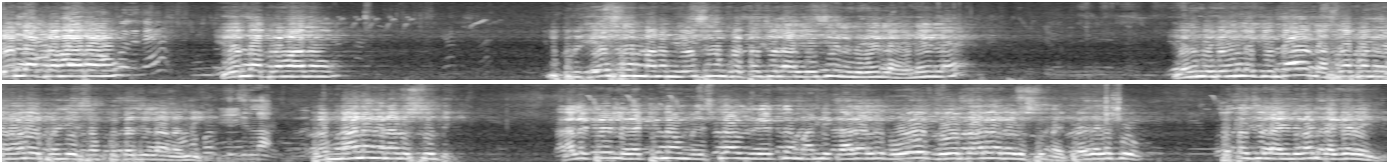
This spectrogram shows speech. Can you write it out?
ఏందా ప్రమాదం? ఏందా ప్రమాదం? ఇప్పుడు చేసినాం మనం చేసినాం కొత్త జిల్లా చేసి ఎనిమిదేళ్ళ ఎన్నేళ్ళ? ఎనిమిదేళ్ళ కింద దసరా పండుగ నాడు ఓపెన్ చేసినాం కొత్త జిల్లాలన్నీ. బ్రహ్మాండంగా నడుస్తుంది. కలెక్టరేట్లు కట్టినాం ఎస్పీ ఆఫీస్ కట్టినాం అన్ని కార్యాలయాలు ఓ జోరుదారుగా నడుస్తున్నాయి. ప్రజలకు కొత్త జిల్లా అయింది కానీ దగ్గరైంది.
